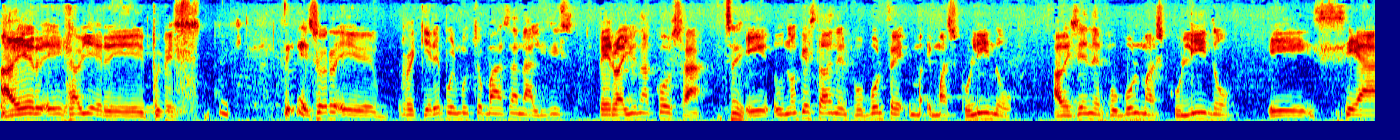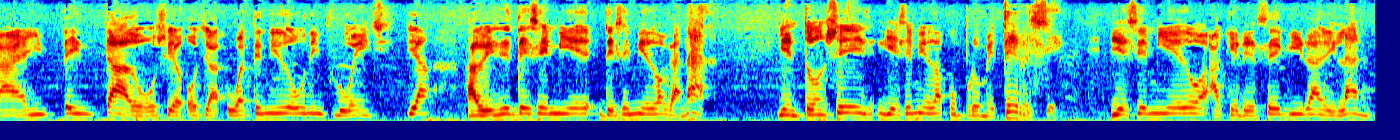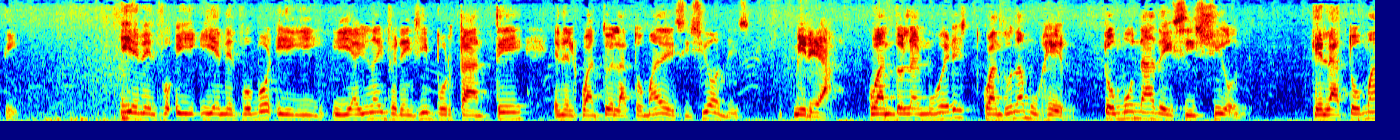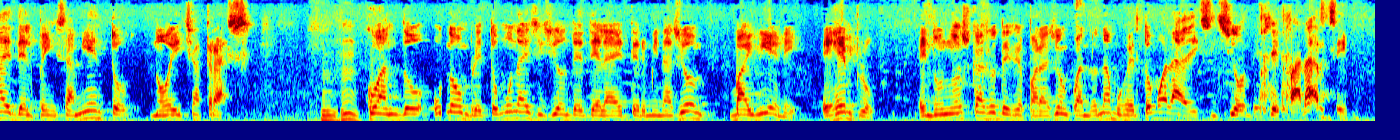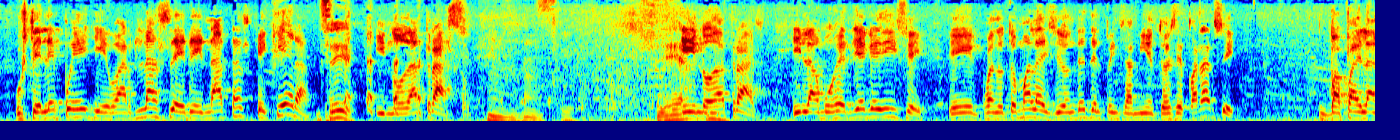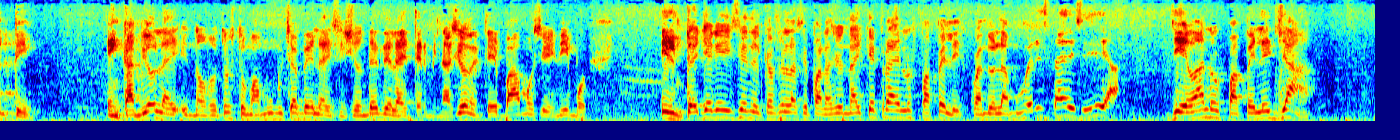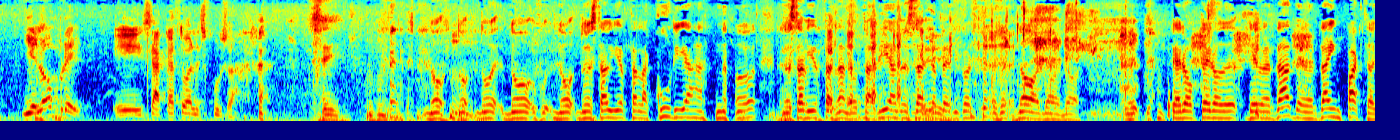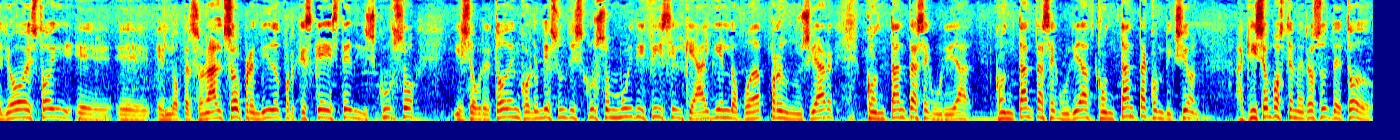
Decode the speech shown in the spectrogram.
A ver, eh, Javier, eh, pues eso eh, requiere pues mucho más análisis, pero hay una cosa, Sí. uno que estaba en el fútbol fe- ma- masculino, a veces en el fútbol masculino se ha intentado o, sea, o, sea, o ha tenido una influencia a veces de ese, mie- de ese miedo a ganar y entonces y ese miedo a comprometerse y ese miedo a querer seguir adelante. Y en el y, y en el fútbol y, y hay una diferencia importante en el cuanto de la toma de decisiones. Mire ah, cuando las mujeres cuando una mujer toma una decisión que la toma desde el pensamiento no echa atrás. Cuando un hombre toma una decisión desde la determinación, va y viene. Ejemplo, en unos casos de separación, cuando una mujer toma la decisión de separarse, usted le puede llevar las serenatas que quiera Sí. y no da atrás, y no da atrás. Y la mujer llega y dice, eh, cuando toma la decisión desde el pensamiento de separarse, va para adelante. En cambio, la- nosotros tomamos muchas veces la decisión desde la determinación, entonces vamos y venimos. Entonces llega y dice en el caso de la separación, hay que traer los papeles. Cuando la mujer está decidida, lleva los papeles ya. Y el hombre eh, saca toda la excusa. Sí. No, no, no, no, no, no está abierta la curia, no, no está abierta la notaría, no está abierta el... No, no, no. Eh, Pero, pero de, de verdad, de verdad impacta. Yo estoy eh, eh, en lo personal sorprendido porque es que este discurso, y sobre todo en Colombia, es un discurso muy difícil que alguien lo pueda pronunciar con tanta seguridad, con tanta seguridad, con tanta convicción. Aquí somos temerosos de todo.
